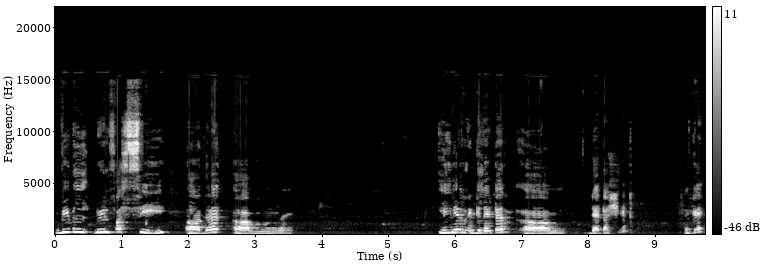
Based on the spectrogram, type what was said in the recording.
we will we will first see uh, the um, linear regulator um, data sheet. Okay,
